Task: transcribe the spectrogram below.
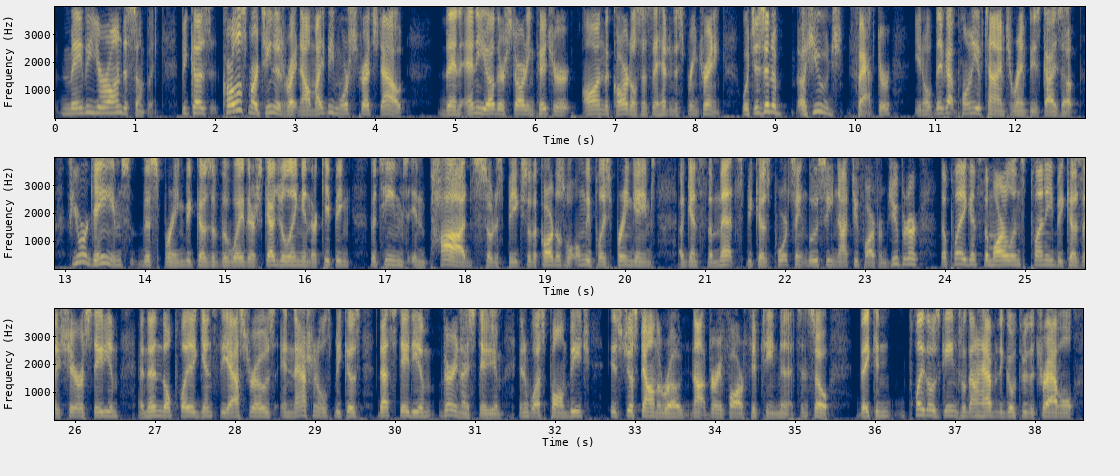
maybe you're onto something. Because Carlos Martinez right now might be more stretched out than any other starting pitcher on the Cardinals as they head into spring training, which isn't a, a huge factor. You know, they've got plenty of time to ramp these guys up. Fewer games this spring because of the way they're scheduling and they're keeping the teams in pods, so to speak. So the Cardinals will only play spring games against the Mets because Port St. Lucie, not too far from Jupiter. They'll play against the Marlins plenty because they share a stadium. And then they'll play against the Astros and Nationals because that stadium, very nice stadium in West Palm Beach, is just down the road, not very far, 15 minutes. And so they can play those games without having to go through the travel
